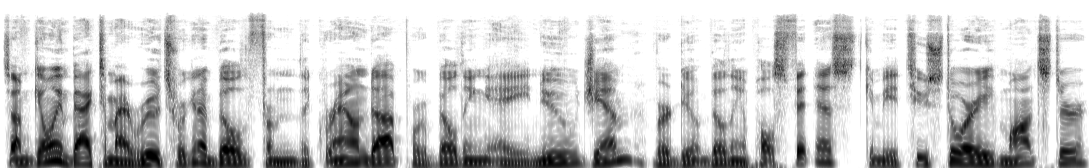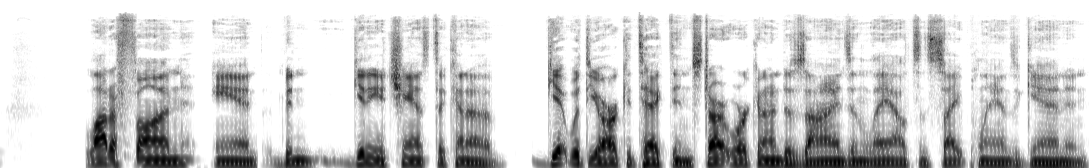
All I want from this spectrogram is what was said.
so I'm going back to my roots. We're going to build from the ground up. We're building a new gym. We're doing building a Pulse Fitness. It can be a two story monster. A lot of fun and been getting a chance to kind of get with the architect and start working on designs and layouts and site plans again and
